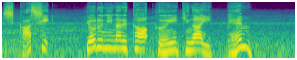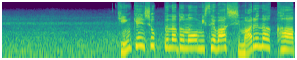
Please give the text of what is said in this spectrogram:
しかし夜になると雰囲気が一変。金券ショップなどのお店は閉まる中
